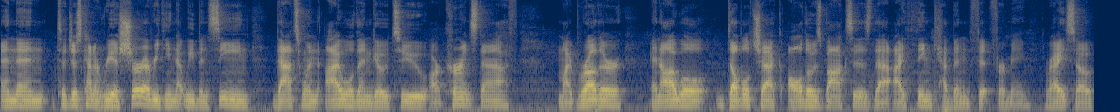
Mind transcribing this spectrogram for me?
And then to just kind of reassure everything that we've been seeing, that's when I will then go to our current staff, my brother, and I will double check all those boxes that I think have been fit for me, right? So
